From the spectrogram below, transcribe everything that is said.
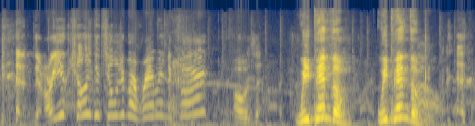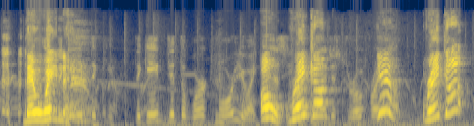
Are you killing the children by ramming the car? Oh, is it? We pinned them. We pinned them. Wow. They were The waiting. game, To... the, the game did the work for you. I guess. Oh, You rank up? Just drove right Yeah, up. rank up.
